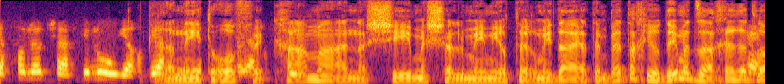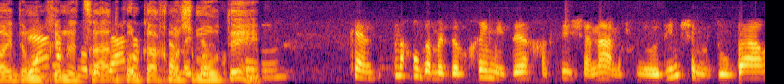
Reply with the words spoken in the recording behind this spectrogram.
יכול להיות שאפילו הוא ירוויח... גרנית אופק, כמה אנשים משלמים יותר מדי? אתם בטח יודעים את זה, אחרת כן, לא הייתם הולכים לצעד כל כך משמעותי. כן, אנחנו גם מדווחים מדי חצי שנה, אנחנו יודעים שמדובר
